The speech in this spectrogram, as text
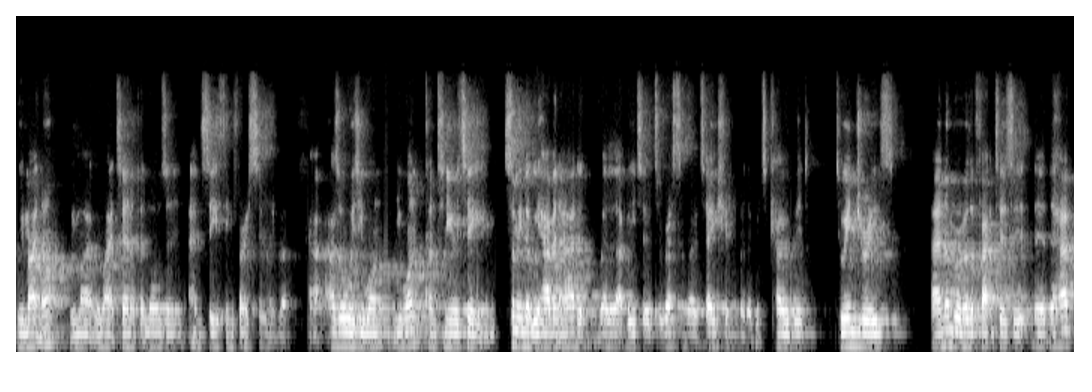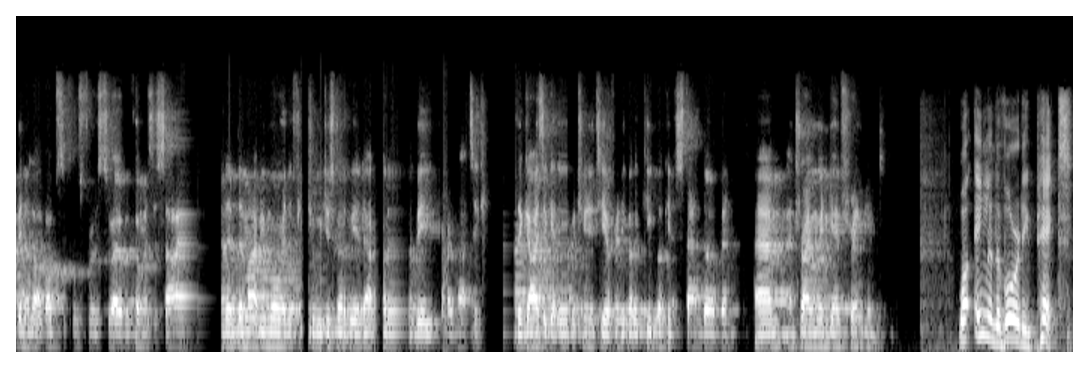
We might not. We might we might turn up at Lords and, and see things very similarly. But uh, as always, you want you want continuity, something that we haven't had, whether that be to, to rest and rotation, whether it be to COVID, to injuries a number of other factors. It, there, there, have been a lot of obstacles for us to overcome as a side. There, there might be more in the future. We just got to be adapt, got to be pragmatic. The guys that get the opportunity have really got to keep looking to stand up and um, and try and win games for England. Well, England have already picked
